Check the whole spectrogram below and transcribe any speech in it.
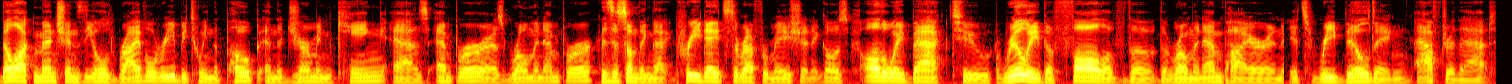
Belloc mentions the old rivalry between the Pope and the German king as emperor, as Roman emperor. This is something that predates the Reformation. It goes all the way back to really the fall of the the Roman Empire and its rebuilding after that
